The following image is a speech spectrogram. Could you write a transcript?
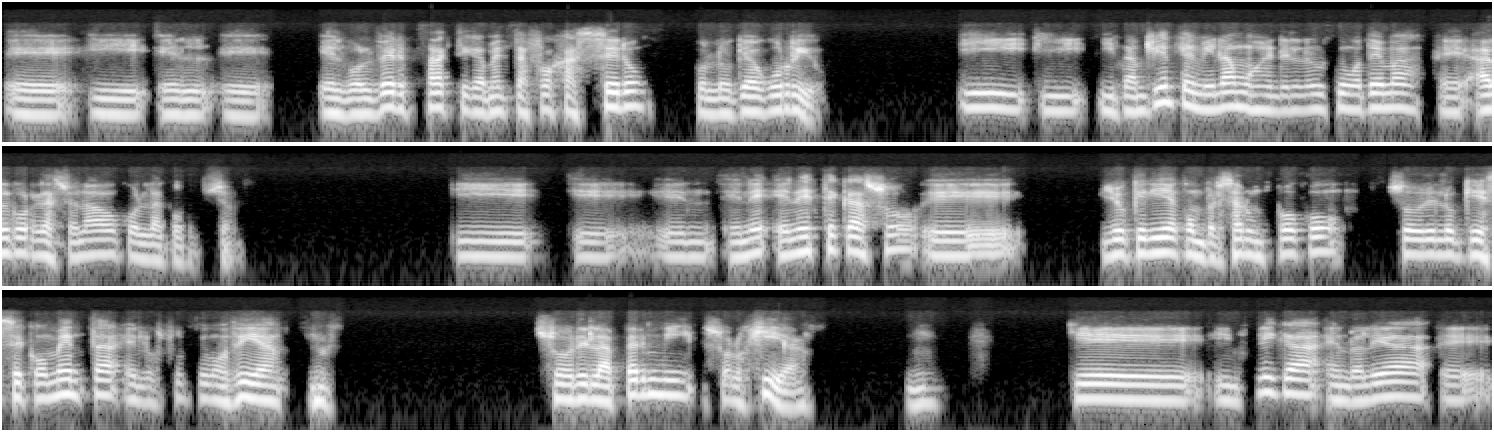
eh, y el, eh, el volver prácticamente a foja cero con lo que ha ocurrido. Y, y, y también terminamos en el último tema eh, algo relacionado con la corrupción. Y eh, en, e- en este caso eh, yo quería conversar un poco sobre lo que se comenta en los últimos días sobre la permisología, que implica en realidad eh,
